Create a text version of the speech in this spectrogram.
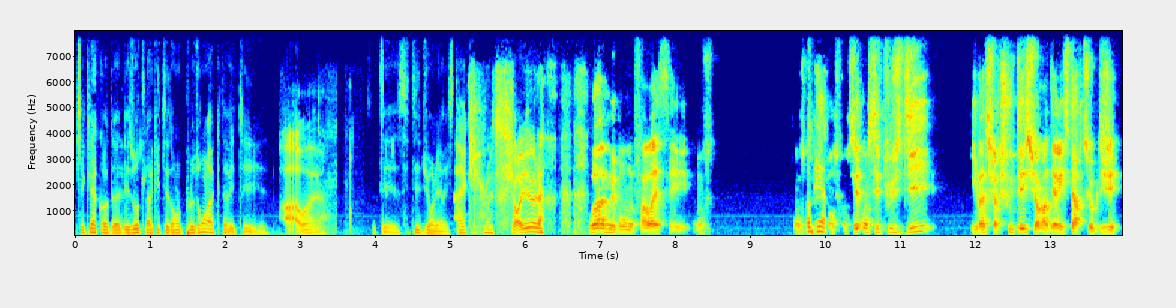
C'est clair quand euh, les autres là qui étaient dans le peloton là, que t'avais été, Ah ouais, c'était, c'était dur les risques. avec le furieux là. Ouais, mais bon, enfin ouais, c'est. On, s- on s- Ah, je merde. pense qu'on s'est, on s'est tous dit, il va se faire shooter sur un des restarts, c'est obligé.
